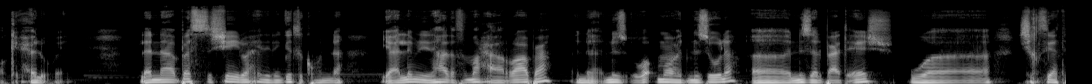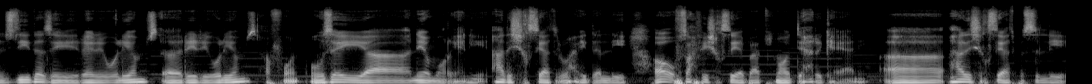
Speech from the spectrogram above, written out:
أوكي حلو يعني. لأن بس الشيء الوحيد اللي قلت لكم إنه يعلمني إن هذا في المرحلة الرابعة نز... موعد نزوله آه نزل بعد إيش؟ وشخصيات الجديده زي ريري ويليامز آه ريري ويليامز عفوا وزي آه نيمور يعني. هذه الشخصيات الوحيدة اللي أو صح في شخصية بعد ما ودي أحرقها يعني. آه هذه الشخصيات بس اللي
